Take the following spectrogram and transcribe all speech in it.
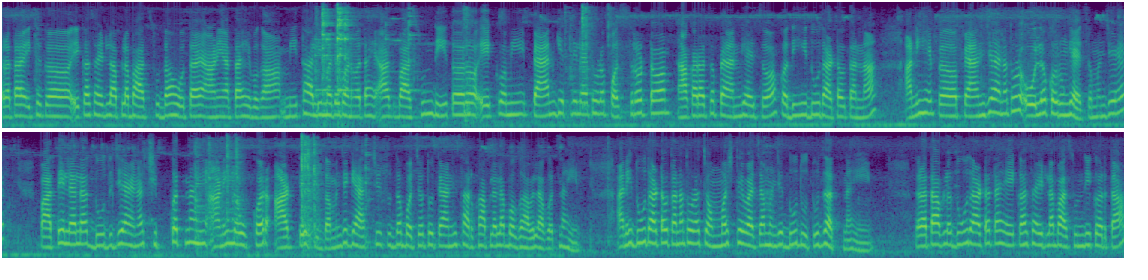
तर आता एक एका साईडला आपला भातसुद्धा होत आहे आणि आता हे बघा मी थालीमध्ये बनवत आहे. आज बासुंदी. तर एक मी पॅन घेतलेला आहे थोडं पसरट आकाराचं पॅन घ्यायचं कधीही दूध आटवताना. आणि हे प पॅन जे आहे ना थोडं ओलं करून घ्यायचं. म्हणजे पातेल्याला दूध जे आहे ना चिपकत नाही आणि लवकर आटते सुद्धा. म्हणजे गॅसची सुद्धा बचत होते आणि सारखं आपल्याला बघावं लागत नाही. आणि दूध आटवताना थोडा चम्मच ठेवायचा म्हणजे दूध उतू जात नाही. तर आता आपलं दूध आटत आहे एका साईडला बासुंदी करता.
